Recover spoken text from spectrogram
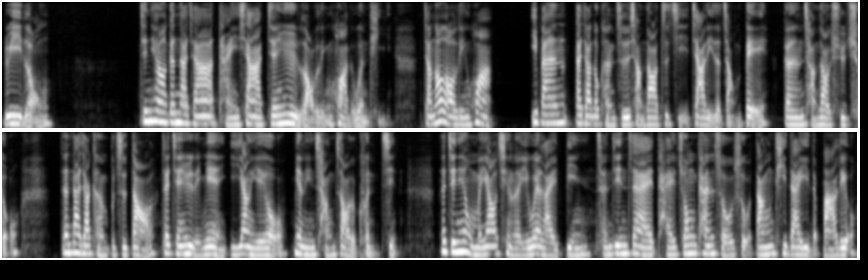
吕以龙。今天要跟大家谈一下监狱老龄化的问题。讲到老龄化，一般大家都可能只是想到自己家里的长辈跟长照需求，但大家可能不知道，在监狱里面一样也有面临长照的困境。那今天我们邀请了一位来宾，曾经在台中看守所当替代役的八六，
